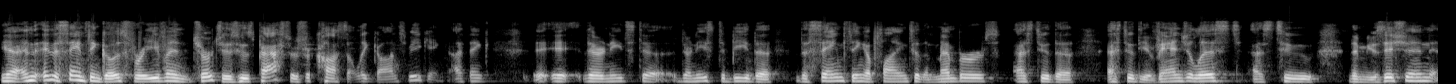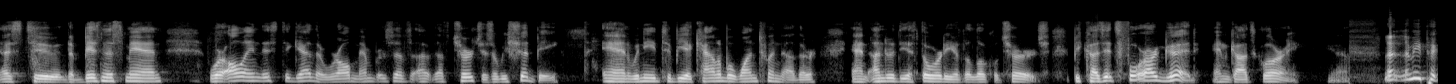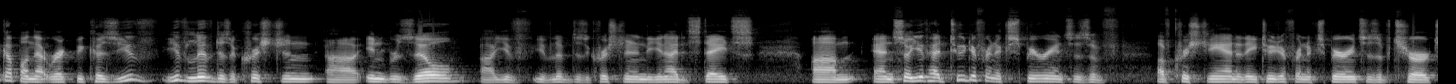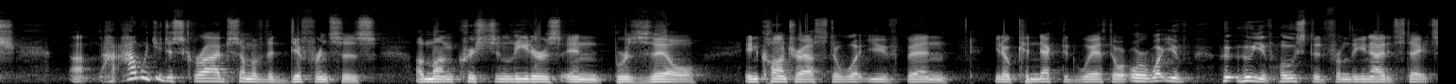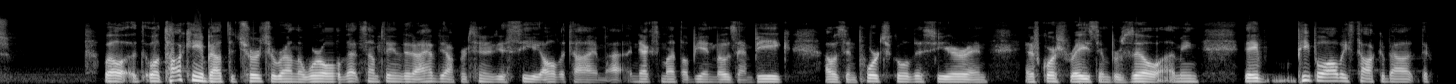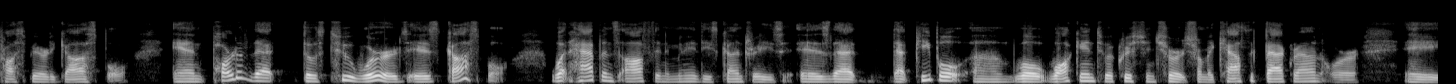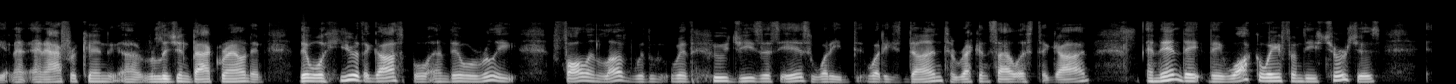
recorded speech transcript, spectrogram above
Yeah, and, and the same thing goes for even churches whose pastors are constantly gone speaking. I think it, it, there needs to there needs to be the the same thing applying to the members as to the as to the evangelist, as to the musician, as to the businessman. We're all in this together. We're all members of, of, of churches, or we should be, and we need to be accountable one to another and under the authority of the local church because it's for our good and God's glory. Yeah. Let, let me pick up on that, Rick, because you've you've lived as a Christian uh, in Brazil. Uh, you've you've lived as a Christian in the United States, um, and so you've had two different experiences of of Christianity, two different experiences of church. Uh, how would you describe some of the differences among Christian leaders in Brazil, in contrast to what you've been, you know, connected with, or or what you've who, who you've hosted from the United States. Well, well, talking about the church around the world, that's something that I have the opportunity to see all the time. Uh, next month, I'll be in Mozambique. I was in Portugal this year, and and of course, raised in Brazil. I mean, they've people always talk about the prosperity gospel, and part of that, those two words, is gospel. What happens often in many of these countries is that that people um, will walk into a Christian church from a Catholic background or a an, an African uh, religion background, and they will hear the gospel and they will really fall in love with with who Jesus is, what he what he's done to reconcile us to God, and then they they walk away from these churches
